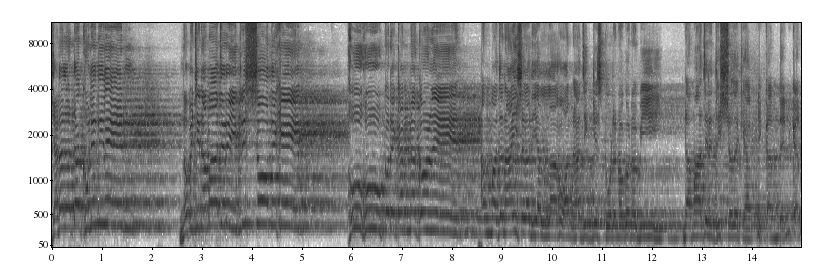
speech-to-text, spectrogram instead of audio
জানালাটা খুলে দিলেন। নবীজি নামাজের এই দৃশ্য দেখে করে কান্না করলেন। আম্মা জান আয়েশা আল্লাহ আনহা জিজ্ঞেস করলেন, ওগো নবী, নামাজের দৃশ্য দেখে আপনি কাঁদেন কেন?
